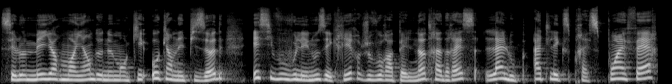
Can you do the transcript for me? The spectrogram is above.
C'est le meilleur moyen de ne manquer aucun épisode. Et si vous voulez nous écrire, je vous rappelle notre adresse, l'express.fr.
